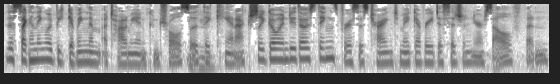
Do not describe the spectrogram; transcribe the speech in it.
the second thing would be giving them autonomy and control so that they can actually go and do those things versus trying to make every decision yourself and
